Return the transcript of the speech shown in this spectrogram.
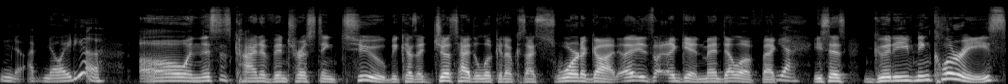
no, I have no idea. Oh, and this is kind of interesting too because I just had to look it up because I swore to God, uh, it's again Mandela effect. Yeah. Mm-hmm. He says, "Good evening, Clarice,"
